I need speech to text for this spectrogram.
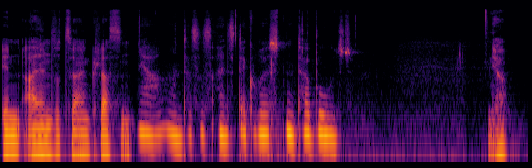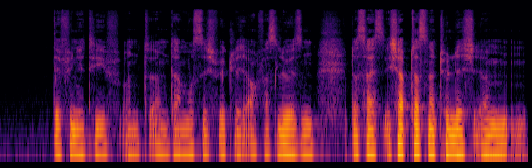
in allen sozialen Klassen. Ja, und das ist eins der größten Tabus. Ja, definitiv. Und ähm, da muss ich wirklich auch was lösen. Das heißt, ich habe das natürlich ähm,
